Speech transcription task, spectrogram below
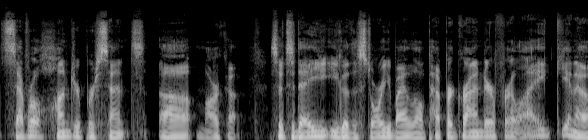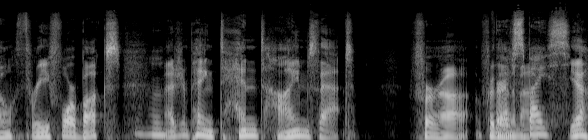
several hundred percent uh, markup. So today you, you go to the store, you buy a little pepper grinder for like you know three four bucks. Mm-hmm. Imagine paying ten times that for uh for, that a amount. spice. Yeah,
